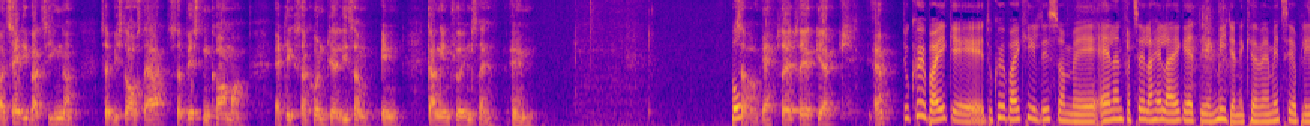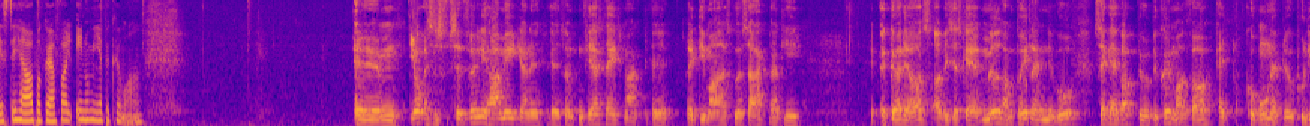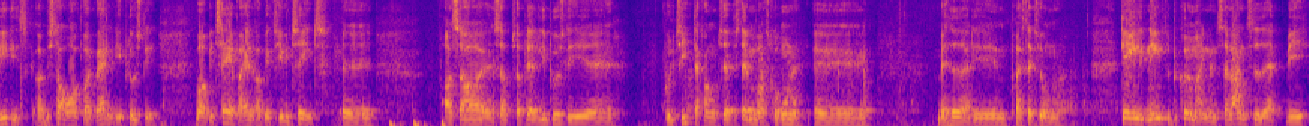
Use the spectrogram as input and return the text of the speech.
at tage de vacciner, så vi står stærkt, så hvis den kommer, at det så kun bliver ligesom en gang influenza. Øhm. Bo, så ja, så, så jeg, jeg ja. Du køber ikke, øh, du køber ikke helt det, som øh, Allan fortæller heller ikke, at øh, medierne kan være med til at blæse det her op og gøre folk endnu mere bekymrede. Øhm, jo, altså selvfølgelig har medierne øh, som den fjerde statsmagt øh, rigtig meget at skulle have sagt, og de gør det også. Og hvis jeg skal møde ham på et eller andet niveau, så kan jeg godt blive bekymret for, at corona er blevet politisk, og vi står over for et valg lige pludselig, hvor vi taber al objektivitet. Øh, og så, øh, så, så bliver det lige pludselig øh, politik, der kommer til at bestemme vores corona. Øh, hvad hedder det? Øh, restriktioner. Det er egentlig den eneste bekymring, men så lang tid, at vi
